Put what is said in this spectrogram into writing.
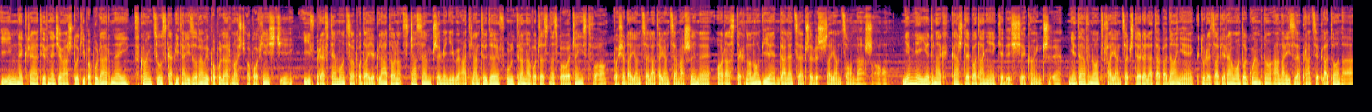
i inne kreatywne dzieła sztuki popularnej w końcu skapitalizowały popularność opowieści i wbrew temu, co podaje Platon, z czasem przemieniły Atlantydę w ultranowoczesne społeczeństwo, posiadające latające maszyny oraz technologię dalece przewyższającą naszą. Niemniej jednak każde badanie kiedyś się kończy. Niedawno trwające 4 lata badanie, które zawierało dogłębną analizę pracy Platona,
